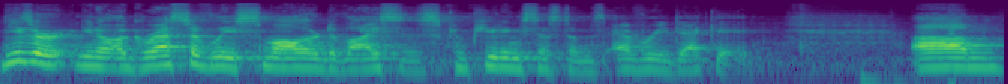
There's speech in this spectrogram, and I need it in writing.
these are you know, aggressively smaller devices, computing systems, every decade. Um,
